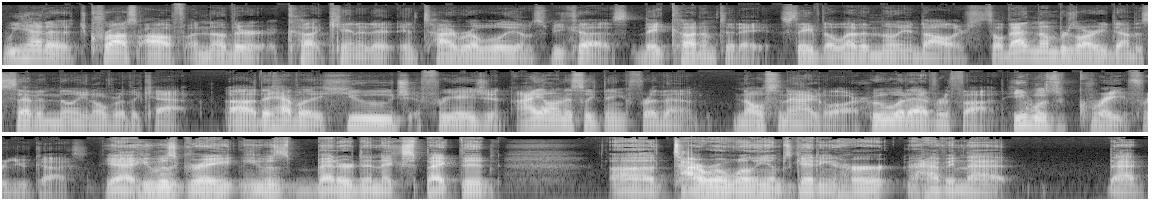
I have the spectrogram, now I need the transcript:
We had to cross off another cut candidate in Tyrell Williams because they cut him today, saved 11 million dollars. So that number's already down to 7 million over the cap. Uh, they have a huge free agent. I honestly think for them, Nelson Agholor. Who would ever thought? He was great for you guys. Yeah, he was great. He was better than expected. Uh, Tyrell Williams getting hurt, having that that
